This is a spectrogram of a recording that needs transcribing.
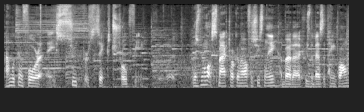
I'm looking for a super sick trophy. There's been a lot of smack talk in the office recently about uh, who's the best at ping pong,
